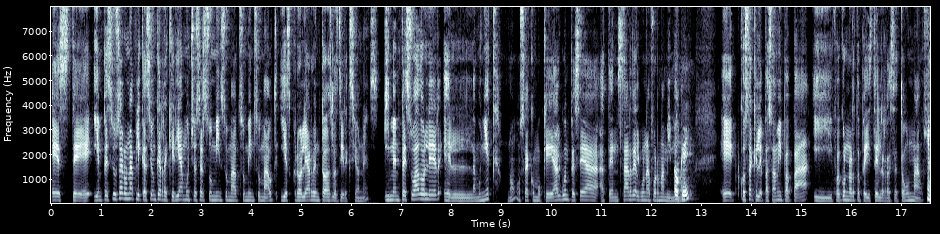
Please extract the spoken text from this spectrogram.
Este, y empecé a usar una aplicación que requería mucho hacer zoom in, zoom out, zoom in, zoom out y scrollear en todas las direcciones. Y me empezó a doler la muñeca, ¿no? O sea, como que algo empecé a, tensar de alguna forma mi mano. Eh, cosa que le pasó a mi papá y fue con un ortopedista y le recetó un mouse.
